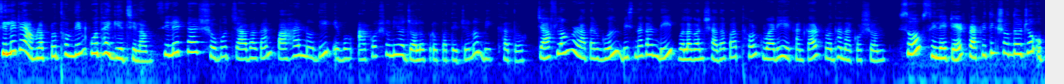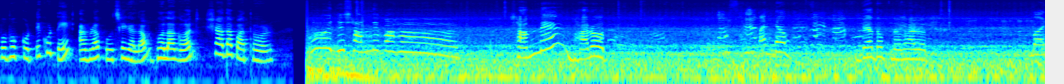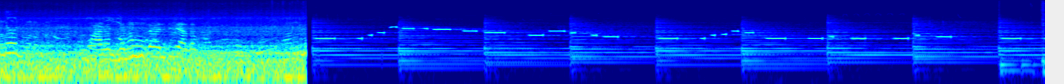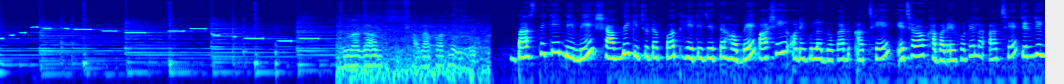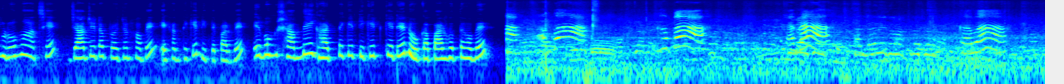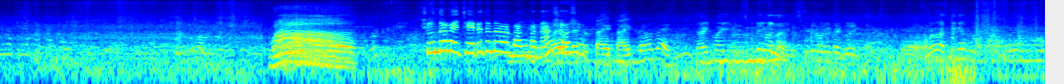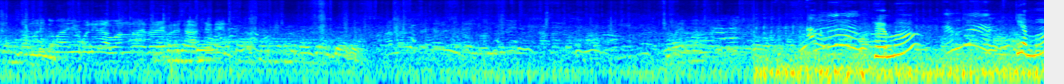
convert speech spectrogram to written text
সিলেটে আমরা প্রথম দিন কোথায় গিয়েছিলাম? সিলেট তার সবুজ চা বাগান পাহাড় নদী এবং আকর্ষণীয় জলপ্রপাতের জন্য বিখ্যাত। জাফলং রাতারগুল বিছনাকান্দি বোলাগঞ্জ সাদা পাথর কোয়ারি এখানকার প্রধান আকর্ষণ। সো সিলেটের প্রাকৃতিক সৌন্দর্য উপভোগ করতে করতে আমরা পৌঁছে গেলাম ভোলাগঞ্জ সাদা পাথর। ওই যে সামনে পাহাড়! সামনে ভারত। বেদব না ভারত। বদন ভারত বেদব ভোলাগান সাদা পাথর বাস থেকে নেমে সামনে কিছুটা পথ হেঁটে যেতে হবে। পাশেই অনেকগুলো দোকান আছে, এছাড়াও খাবারের হোটেল আছে, চেঞ্জিং রুমও আছে, যার যেটা প্রয়োজন হবে এখান থেকে নিতে পারবে এবং সামনেই ঘাট থেকে টিকিট কেটে নৌকা পার হতে হবে। খাবা সুন্দর হয়েছে এটার জন্য আবার ভাঙবা না? টাইট টাইট করা যায়? টাইট ভাই স্কুলেই বানায় বানায় টাইট করে দিতাম আমরা রাত্রি কেন সম্মানিত ভাই ও বোনেরা দয়া করে সাহায্য দিন। হ্যাঁ মা? কি আম্মা?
